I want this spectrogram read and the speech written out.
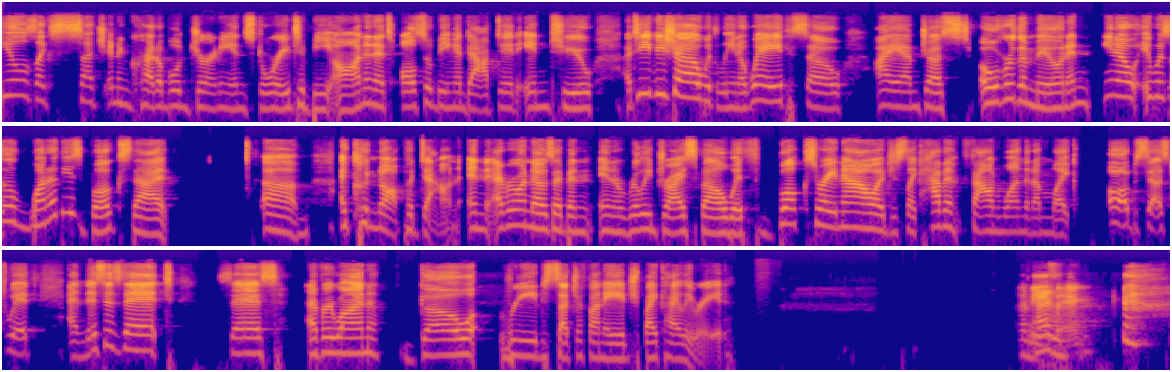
feels like such an incredible journey and story to be on. And it's also being adapted into a TV show with Lena Waithe. So I am just over the moon. And, you know, it was a, one of these books that um, I could not put down. And everyone knows I've been in a really dry spell with books right now. I just like haven't found one that I'm like obsessed with. And this is it. Sis, everyone, go read Such a Fun Age by Kiley Reid. Amazing.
